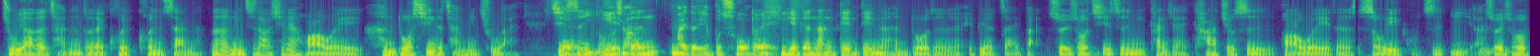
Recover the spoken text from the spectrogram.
主要的产能都在昆昆山啊。那你知道现在华为很多新的产品出来，其实也跟卖的也不错，对，也跟南电订了很多的 A P 的窄板。所以说，其实你看起来它就是华为的受益股之一啊。所以说，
